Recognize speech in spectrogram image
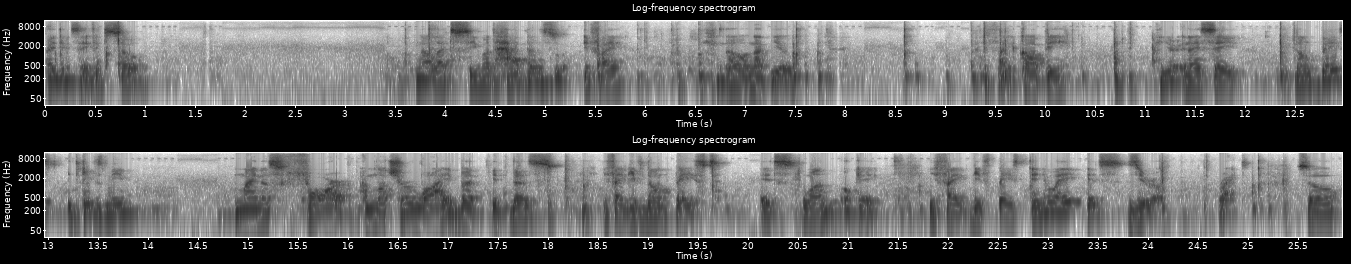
I didn't save it. So now let's see what happens if I, no, not you. If I copy here and I say don't paste, it gives me minus four. I'm not sure why, but it does. If I give don't paste, it's one, okay. If I give paste anyway, it's zero, right. So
